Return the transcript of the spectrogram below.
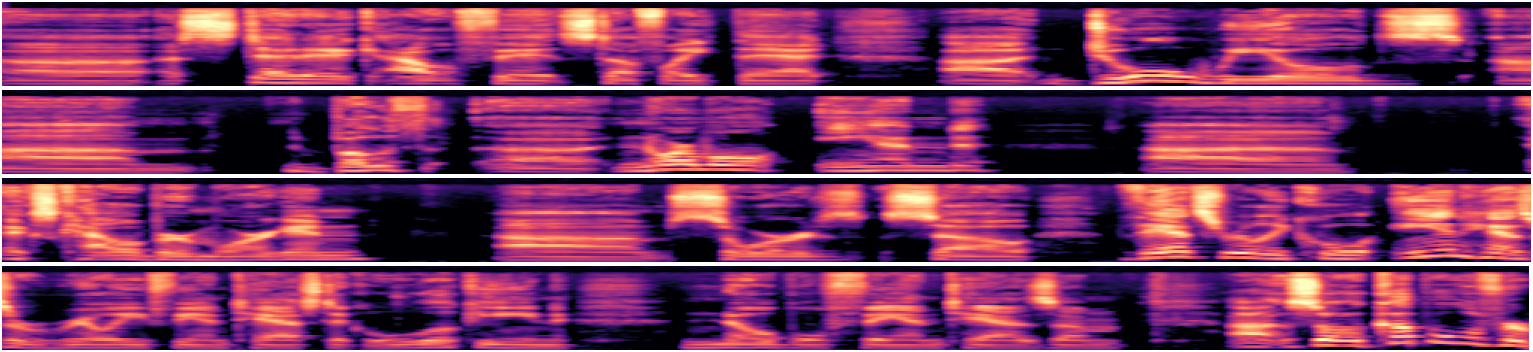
uh, aesthetic outfit, stuff like that. Uh, dual wields, um, both uh, normal and uh, Excalibur Morgan um, swords. So that's really cool and has a really fantastic looking noble phantasm. Uh, so a couple of her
